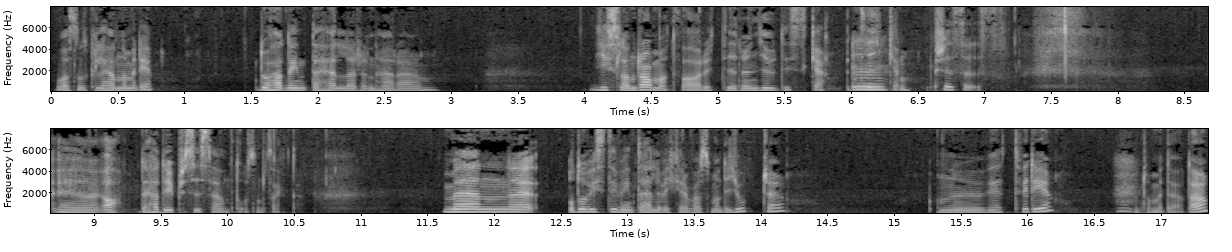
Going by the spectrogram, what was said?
vad som skulle hända med det. Då hade inte heller den här eh, gisslandramat varit i den judiska butiken. Precis. Eh, ja, det hade ju precis hänt då som sagt. Men, eh, och då visste vi inte heller vilka det var som hade gjort det. Och nu vet vi det. Att de är döda.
